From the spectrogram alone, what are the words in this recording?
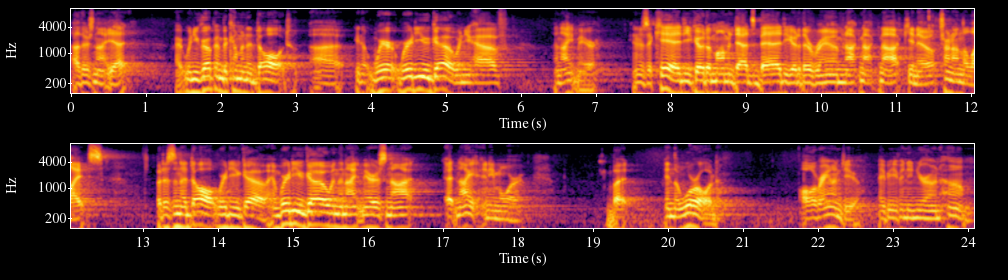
others not yet, Right? When you grow up and become an adult, uh, you know, where, where do you go when you have a nightmare? Know, as a kid, you go to mom and dad's bed, you go to their room, knock, knock, knock, you know, turn on the lights. But as an adult, where do you go? And where do you go when the nightmare is not at night anymore, but in the world, all around you, maybe even in your own home?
